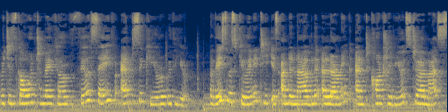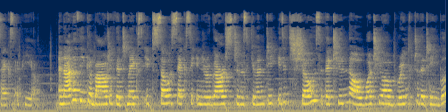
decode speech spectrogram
which is going to make her feel safe and secure with you. This masculinity is undeniably alluring and contributes to a man's sex appeal. Another thing about it that makes it so sexy in regards to masculinity is it shows that you know what you are bringing to the table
